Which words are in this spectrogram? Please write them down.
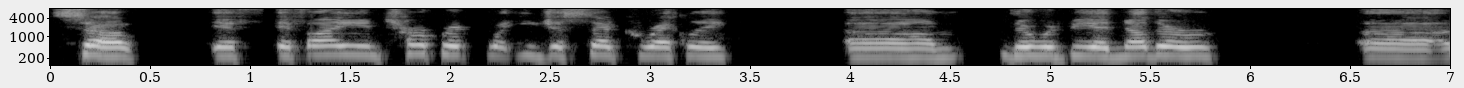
So if, if I interpret what you just said correctly, um, there would be another, uh,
